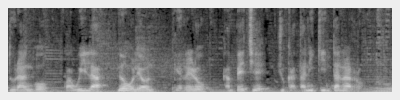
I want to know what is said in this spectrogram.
Durango, Coahuila, Nuevo León, Guerrero, Campeche, Yucatán y Quintana Roo.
